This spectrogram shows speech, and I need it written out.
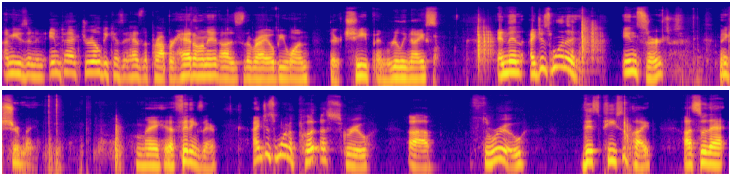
I'm using an impact drill because it has the proper head on it. Uh, this is the Ryobi one. They're cheap and really nice. And then I just want to insert, make sure my, my uh, fitting's there. I just want to put a screw uh, through this piece of pipe uh, so that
